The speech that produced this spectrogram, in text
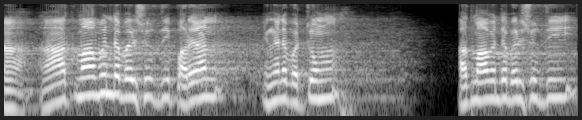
ആ ആത്മാവിന്റെ പരിശുദ്ധി പറയാൻ എങ്ങനെ പറ്റും? ആത്മാവിന്റെ പരിശുദ്ധി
